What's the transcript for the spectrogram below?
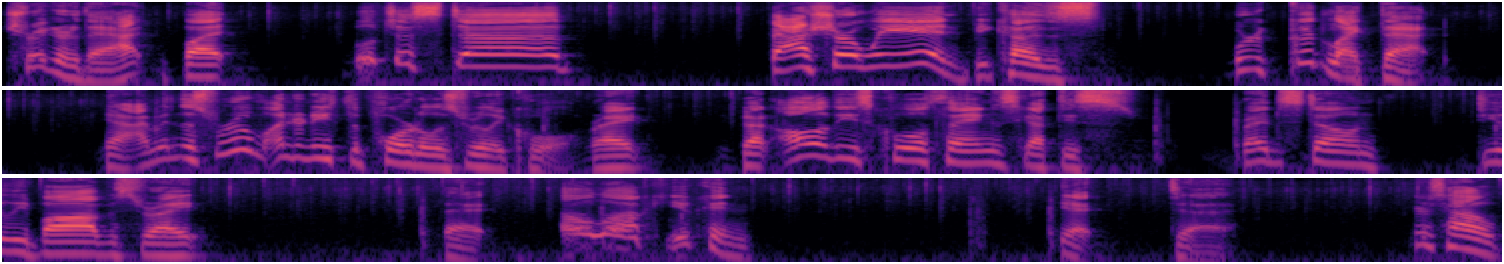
trigger that, but we'll just uh, bash our way in because we're good like that. Yeah, I mean, this room underneath the portal is really cool, right? You've got all of these cool things. You got these redstone dealy bobs, right? That, oh, look, you can get, uh, here's how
